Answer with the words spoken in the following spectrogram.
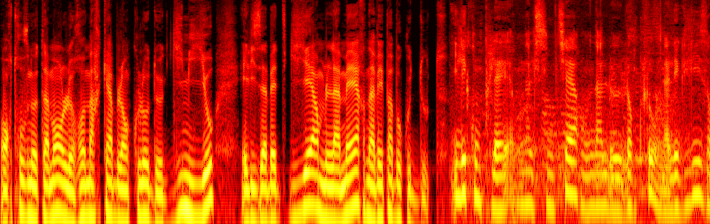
On retrouve notamment le remarquable enclos de Guimillot. Elisabeth Guillerme, la mère, n'avait pas beaucoup de doutes. Il est complet. On a le cimetière, on a l'enclos, on a l'église,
